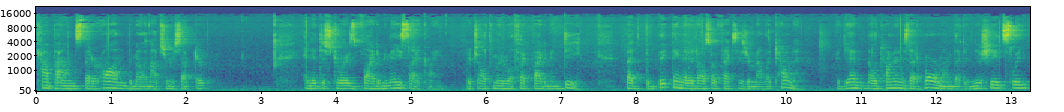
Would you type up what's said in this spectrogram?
compounds that are on the melanopsin receptor and it destroys vitamin A cycling, which ultimately will affect vitamin D. But the big thing that it also affects is your melatonin. Again, melatonin is that hormone that initiates sleep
